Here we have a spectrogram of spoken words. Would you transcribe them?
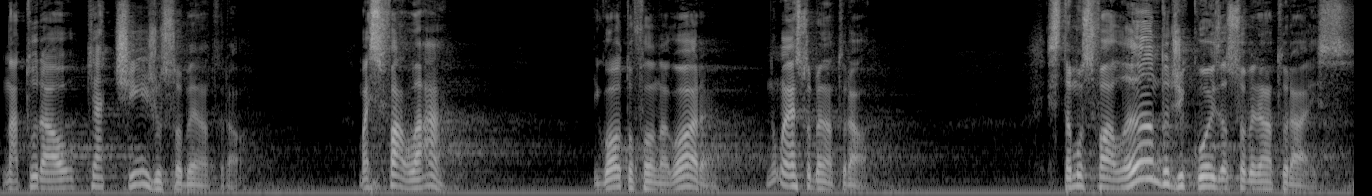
natural que atinge o sobrenatural. Mas falar, igual eu estou falando agora, não é sobrenatural. Estamos falando de coisas sobrenaturais.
